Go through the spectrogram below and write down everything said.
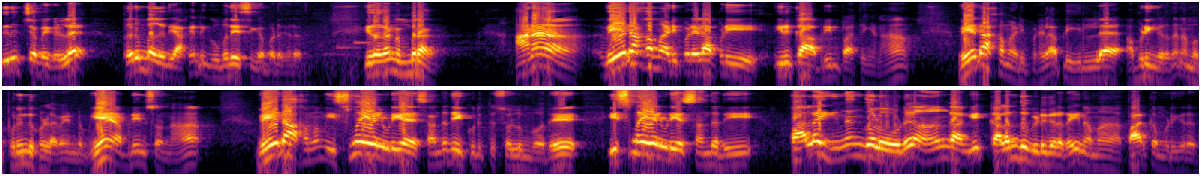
திருச்சபைகளில் பெரும்பகுதியாக இன்னைக்கு உபதேசிக்கப்படுகிறது. இதை தான் நம்புறாங்க. ஆனால் வேதாகம அடிப்படையில் அப்படி இருக்கா அப்படின்னு பார்த்தீங்கன்னா வேதாகம அடிப்படையில் அப்படி இல்லை அப்படிங்கிறத நம்ம புரிந்து கொள்ள வேண்டும். ஏன் அப்படின்னு சொன்னால் வேதாகமம் இஸ்மையலுடைய சந்ததியை குறித்து சொல்லும்போது இஸ்மையலுடைய சந்ததி பல இனங்களோடு ஆங்காங்கே கலந்து விடுகிறதை நம்ம பார்க்க முடிகிறது.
